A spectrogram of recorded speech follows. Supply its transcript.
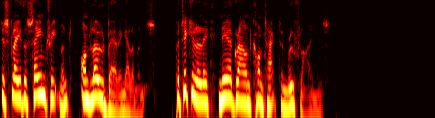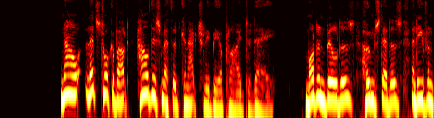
display the same treatment on load-bearing elements, particularly near ground contact and rooflines. Now, let's talk about how this method can actually be applied today. Modern builders, homesteaders, and even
